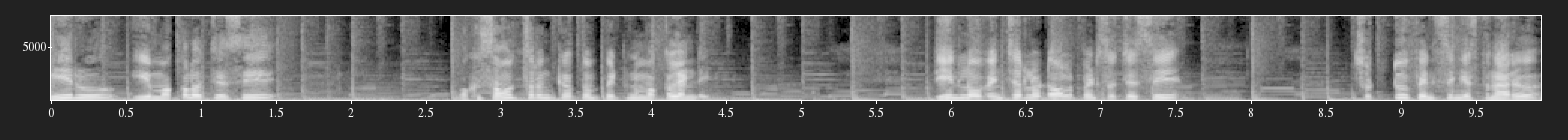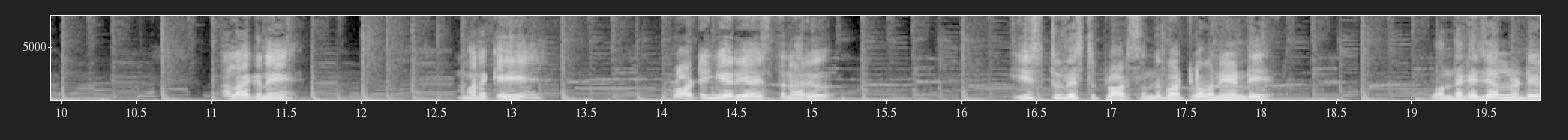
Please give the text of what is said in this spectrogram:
మీరు ఈ మొక్కలు వచ్చేసి ఒక సంవత్సరం క్రితం పెట్టిన మొక్కలండి. దీనిలో వెంచర్లో డెవలప్మెంట్స్ వచ్చేసి చుట్టూ ఫెన్సింగ్ ఇస్తున్నారు. అలాగనే మనకి ప్లాటింగ్ ఏరియా ఇస్తున్నారు. ఈస్ట్ వెస్ట్ ప్లాట్స్ అందుబాటులో ఉన్నాయండి. వంద గజాల నుండి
